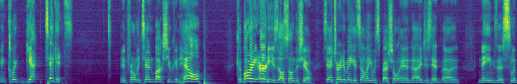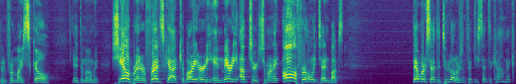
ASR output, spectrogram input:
and click Get Tickets. And for only 10 bucks, you can help. Kabari Erdi is also on the show. See, I tried to make it sound like it was special, and uh, I just had uh, names uh, slipping from my skull at the moment. Shale Brenner, Fred Scott, Kabari Erdi, and Mary Upchurch tomorrow night, all for only 10 bucks. That works out to $2.50 a comic.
